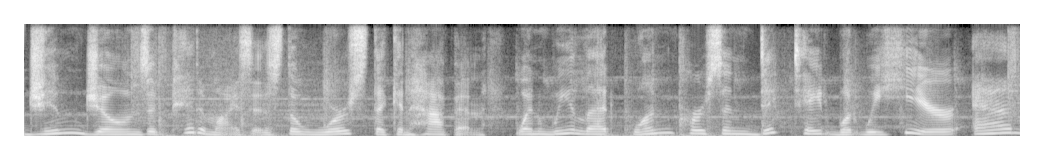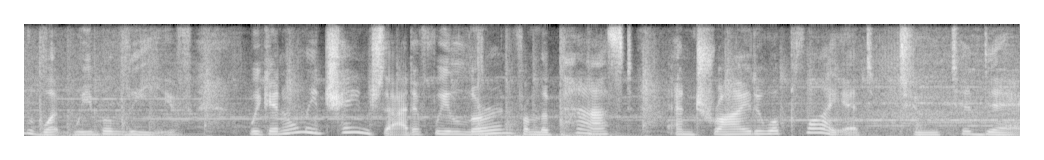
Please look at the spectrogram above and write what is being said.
Jim Jones epitomizes the worst that can happen when we let one person dictate what we hear and what we believe. We can only change that if we learn from the past and try to apply it to today.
